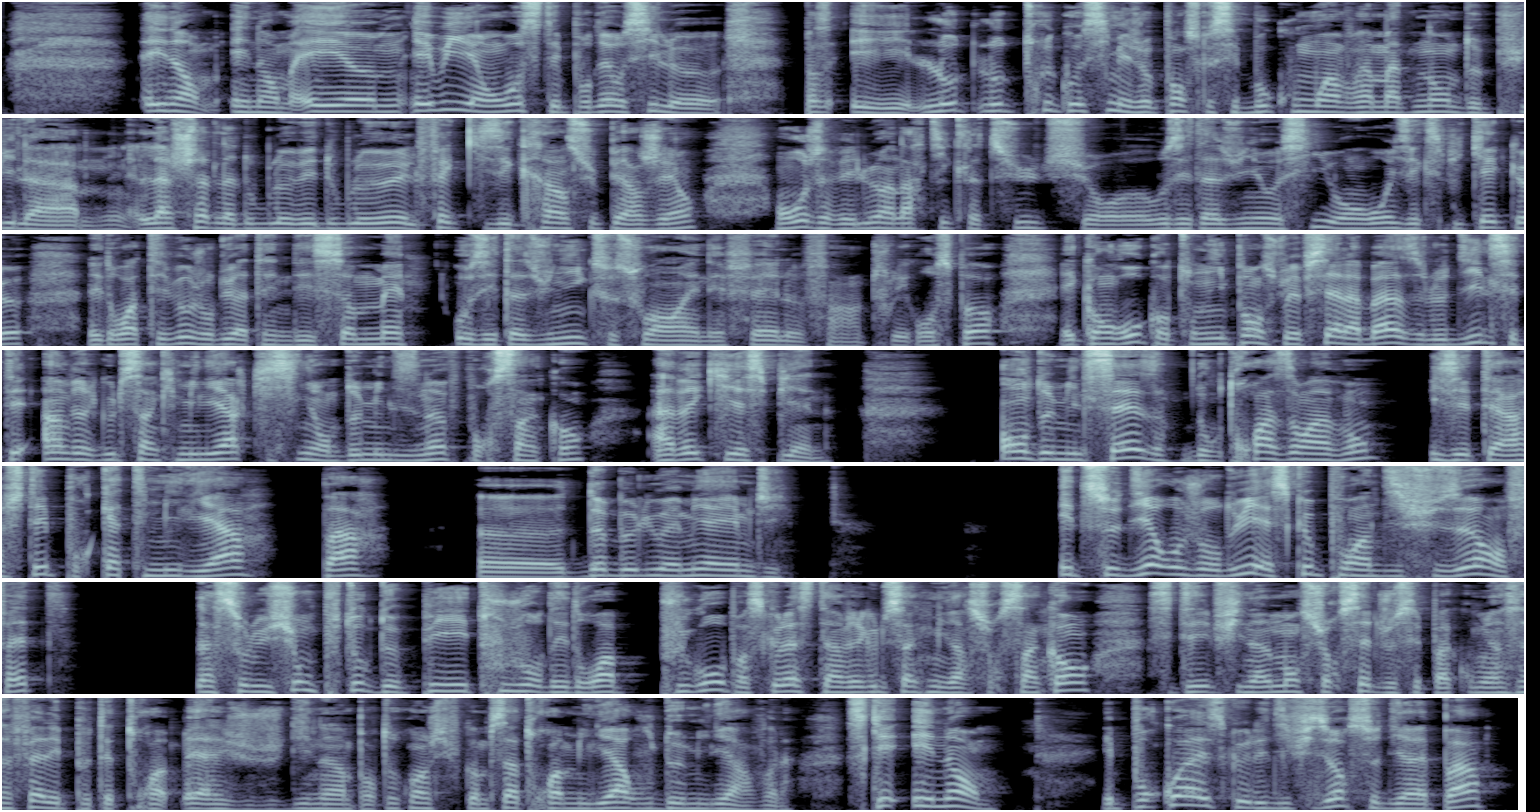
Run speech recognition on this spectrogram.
énorme, énorme. Et, euh, et oui, en gros, c'était pour dire aussi le et l'autre l'autre truc aussi, mais je pense que c'est beaucoup moins vrai maintenant depuis la l'achat de la WWE et le fait qu'ils aient créé un super géant. En gros, j'avais lu un article là-dessus sur euh, aux États-Unis aussi où en gros ils expliquaient que les droits TV aujourd'hui atteignent des sommets aux États-Unis, que ce soit en NFL, enfin tous les gros sports, et qu'en gros quand on y pense, l'UFC à la base, le deal c'était 1,5 milliard qui signe en 2019 pour 5 ans avec ESPN. En 2016, donc 3 ans avant, ils étaient rachetés pour 4 milliards par euh, AMG. Et de se dire aujourd'hui, est-ce que pour un diffuseur, en fait, la solution plutôt que de payer toujours des droits plus gros parce que là c'était 1,5 milliard sur 5 ans, c'était finalement sur 7, je sais pas combien ça fait, allez peut-être 3 mais je dis n'importe quoi, un chiffre comme ça, 3 milliards ou 2 milliards, voilà. Ce qui est énorme. Et pourquoi est-ce que les diffuseurs se diraient pas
